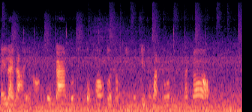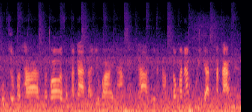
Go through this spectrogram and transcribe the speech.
ในหลายๆโครงการปกครองส่วนท้องถิ่นในเขตจังหวัดนนท์แล้วก็กรมชลประทาน แล้วก็สำนักงานนโยบายน้ำแห่งชาติด้วยนะครับ ต้องมานั่งคุยกันสักครั้งหนึ่ง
